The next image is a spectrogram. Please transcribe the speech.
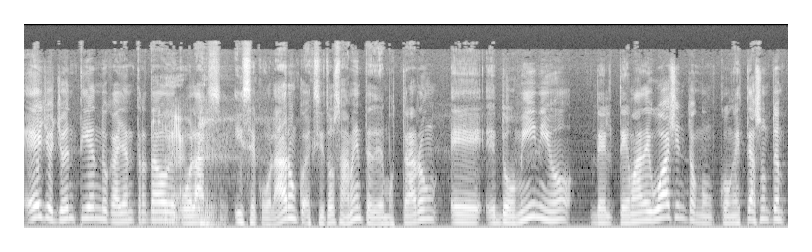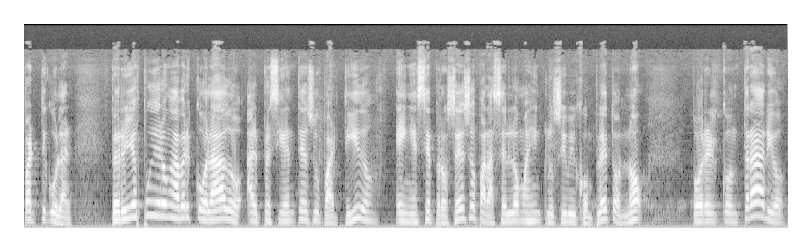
ellos yo entiendo que hayan tratado de colarse y se colaron co- exitosamente, demostraron eh, eh, dominio del tema de Washington con, con este asunto en particular. Pero ellos pudieron haber colado al presidente de su partido en ese proceso para hacerlo más inclusivo y completo. No, por el contrario,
